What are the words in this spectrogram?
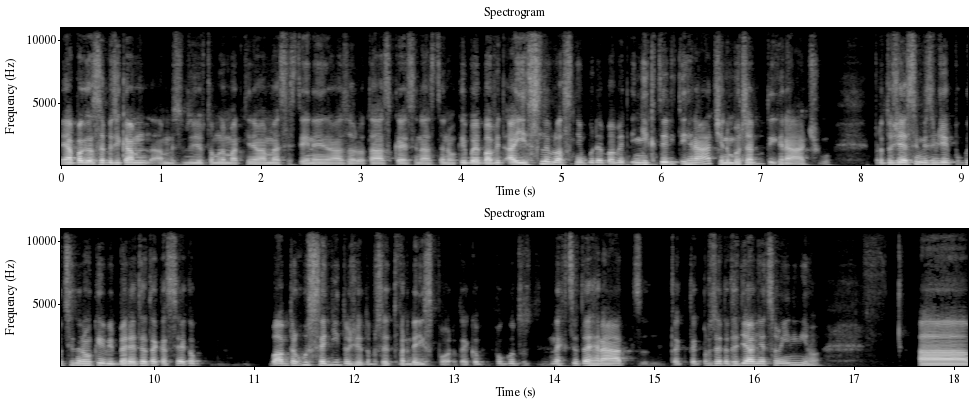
Já pak zase říkám, a myslím si, že v tomhle Martine máme asi stejný názor, otázka, jestli nás ten hokej bude bavit a jestli vlastně bude bavit i některý ty hráči, nebo řadu těch hráčů protože si myslím, že pokud si ten hokej vyberete, tak asi jako vám trochu sedí to, že je to prostě tvrdý sport. Jako pokud nechcete hrát, tak, tak prostě jdete dělat něco jiného. A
